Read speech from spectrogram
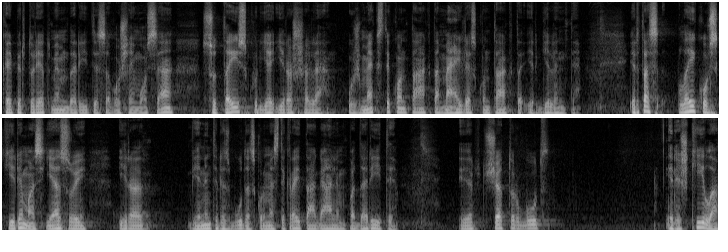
kaip ir turėtumėm daryti savo šeimose, su tais, kurie yra šalia. užmėgsti kontaktą, meilės kontaktą ir gilinti. Ir tas laiko skirimas Jėzui yra vienintelis būdas, kur mes tikrai tą galim padaryti. Ir čia turbūt ir iškyla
